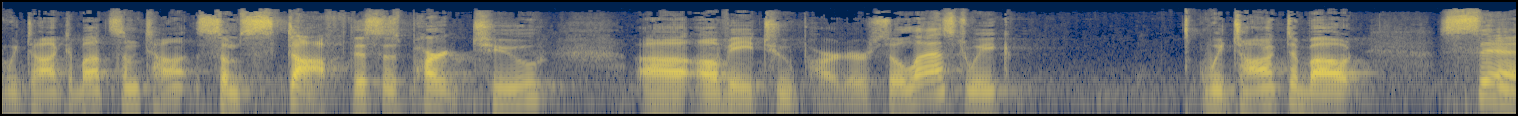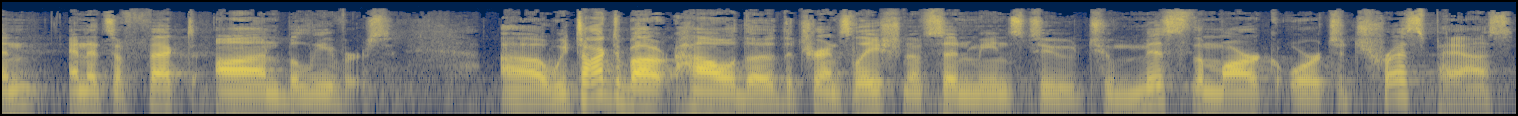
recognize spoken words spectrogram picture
we talked about some to- some stuff. This is part two uh, of a two-parter. So last week we talked about sin and its effect on believers. Uh, we talked about how the, the translation of sin means to, to miss the mark or to trespass,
